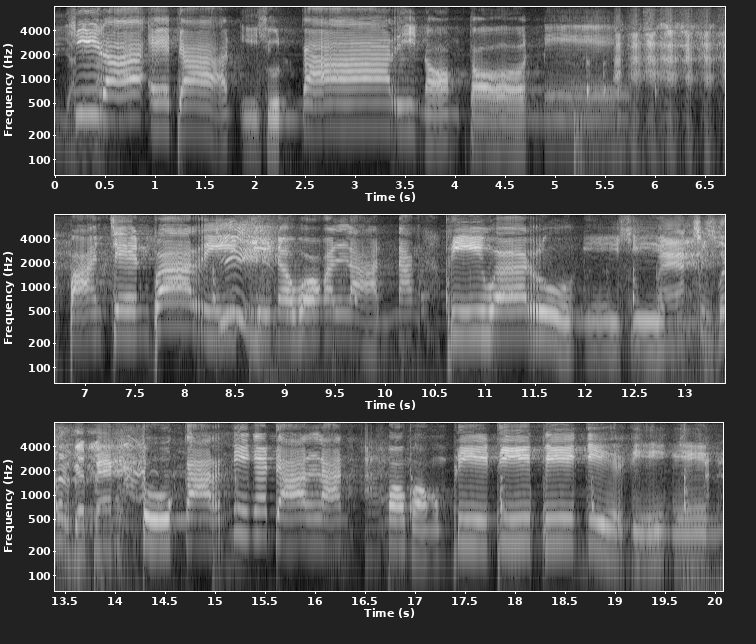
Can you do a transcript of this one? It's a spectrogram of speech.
Sira edan isun kari nongtone pancen bari dina wong lanang diwerungi si. Peng sing bener gepeng tukar ning dalan ngomong beli dipikir dingin.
